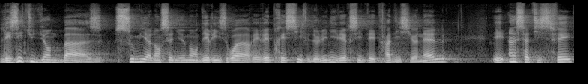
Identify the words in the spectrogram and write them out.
les étudiants de base soumis à l'enseignement dérisoire et répressif de l'université traditionnelle et insatisfait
